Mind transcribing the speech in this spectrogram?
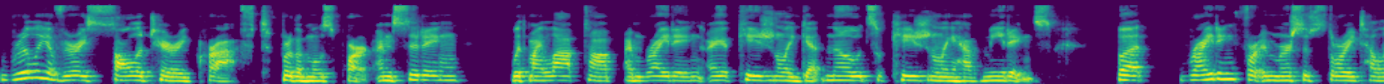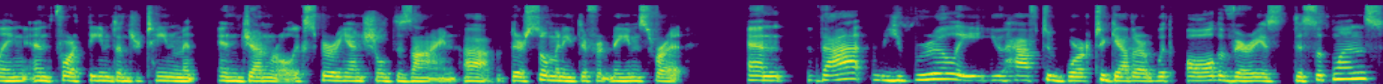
really a very solitary craft for the most part. I'm sitting with my laptop, I'm writing. I occasionally get notes, occasionally have meetings. But writing for immersive storytelling and for themed entertainment in general, experiential design, uh, there's so many different names for it. And that you really you have to work together with all the various disciplines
